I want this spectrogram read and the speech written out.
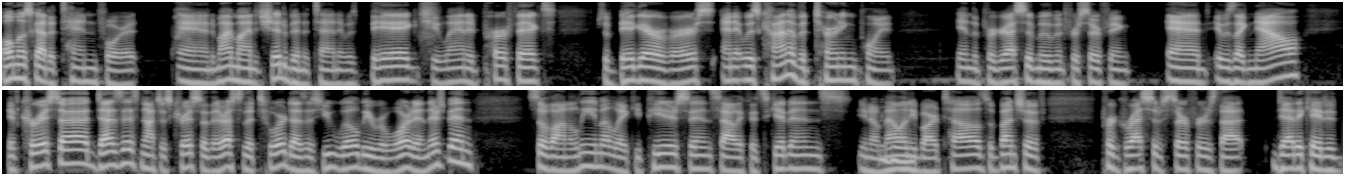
Almost got a 10 for it. And in my mind, it should have been a 10. It was big. She landed perfect. It was a big air reverse. And it was kind of a turning point in the progressive movement for surfing. And it was like now, if Carissa does this, not just Carissa, the rest of the tour does this, you will be rewarded. And there's been Silvana Lima, Lakey Peterson, Sally Fitzgibbons, you know, Mhm. Melanie Bartels, a bunch of progressive surfers that dedicated,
